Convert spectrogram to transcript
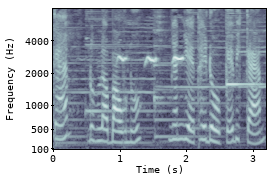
Cám, đừng lò bầu nữa, nhanh về thay đồ kẻ bị cảm.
